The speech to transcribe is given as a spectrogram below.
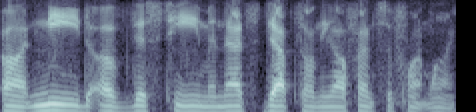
uh, need of this team, and that's depth on the offensive front line.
